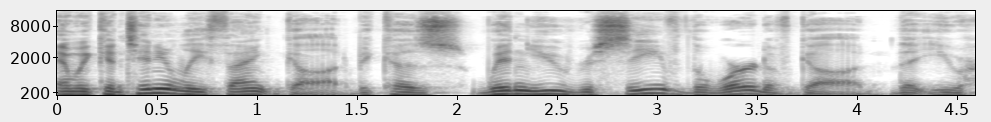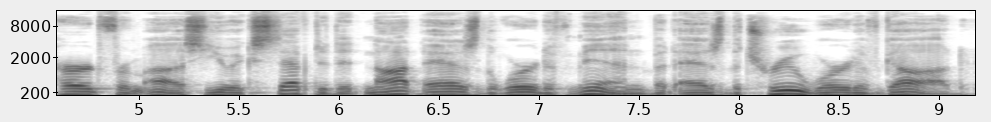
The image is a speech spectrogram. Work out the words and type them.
And we continually thank God because when you received the word of God that you heard from us, you accepted it not as the word of men, but as the true word of God,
